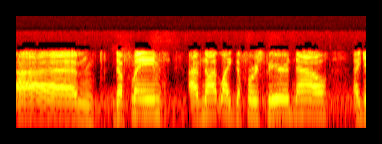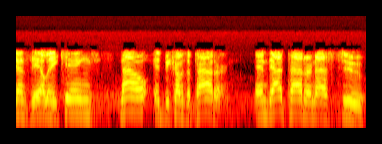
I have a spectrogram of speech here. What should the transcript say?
um, the Flames. I've not liked the first period now against the LA Kings. Now it becomes a pattern, and that pattern has to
